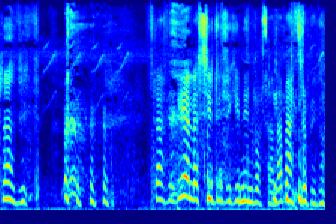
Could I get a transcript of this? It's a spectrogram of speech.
ट्राफिक ट्राफिक यसलाई सिटी चाहिँ किनिनुपर्छ होला पाँच रुपियाँको।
